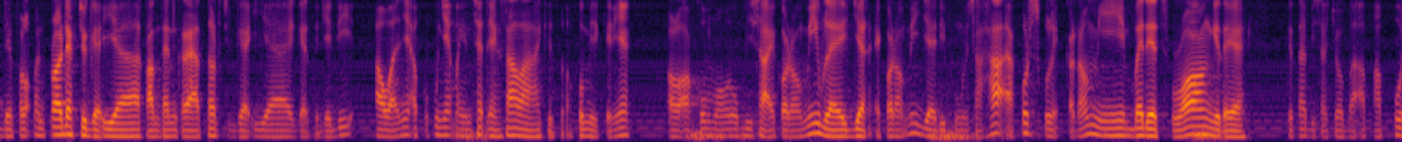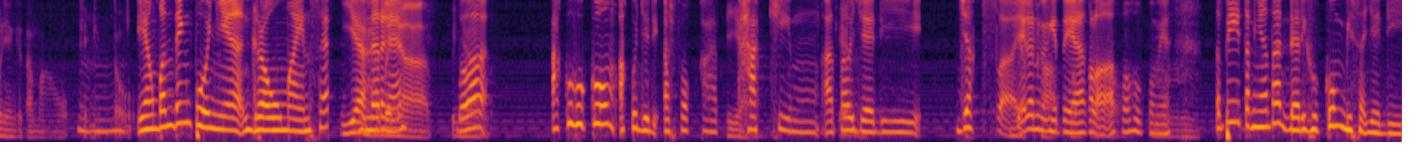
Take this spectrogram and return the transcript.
development product juga iya, content creator juga iya gitu. Jadi awalnya aku punya mindset yang salah gitu. Aku mikirnya kalau aku mau bisa ekonomi, belajar ekonomi jadi pengusaha, aku harus kuliah ekonomi. But that's wrong gitu ya. Kita bisa coba apa pun yang kita mau kayak gitu. Yang penting punya grow mindset, Iya bener kan? benar. Punya- Bahwa aku hukum, aku jadi advokat, Iya. hakim atau jadi jaksa, ya kan Jaksa, gitu ya kalau aku hukum ya. Hmm. Tapi ternyata dari hukum bisa jadi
